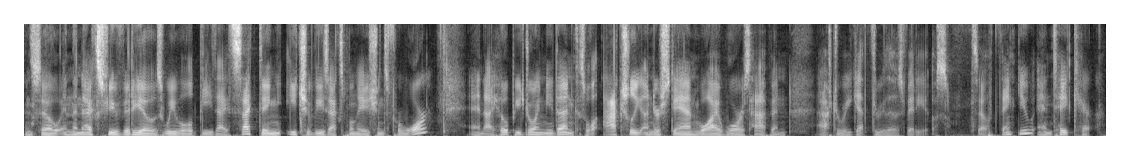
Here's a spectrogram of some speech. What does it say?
And so in the next few videos, we will be dissecting each of these explanations for war, and I hope you join me then because we'll actually understand why wars happen after we get through those videos. So thank you and take care.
